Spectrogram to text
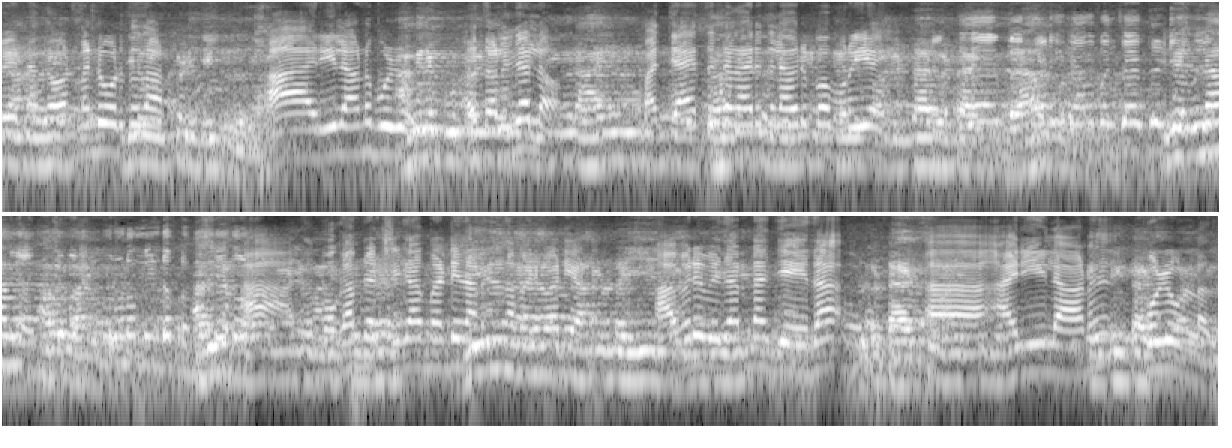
പിന്നെ ഗവൺമെന്റ് കൊടുത്തതാണ് അരിയിലാണ് പുഴു. അത് തെളിഞ്ഞല്ലോ. പഞ്ചായത്തിന്റെ കാര്യത്തിൽ അവരിപ്പോ മുറിയായി ആ അത് മുഖം രക്ഷിക്കാൻ വേണ്ടി നടത്തുന്ന പരിപാടിയാണ്. അവർ വിതരണം ചെയ്ത അരിയിലാണ് പുഴുള്ളത്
